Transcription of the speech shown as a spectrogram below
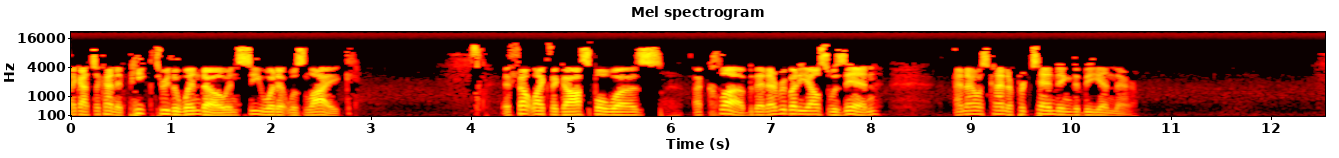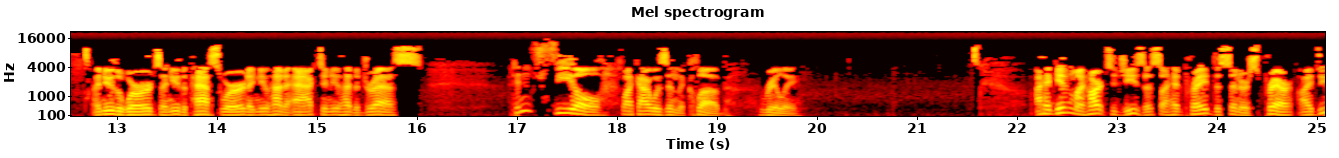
I got to kind of peek through the window and see what it was like. It felt like the gospel was a club that everybody else was in, and I was kind of pretending to be in there. I knew the words, I knew the password, I knew how to act, I knew how to dress. I didn't feel like I was in the club really. I had given my heart to Jesus. I had prayed the sinner's prayer. I do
